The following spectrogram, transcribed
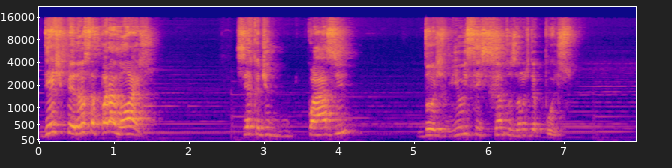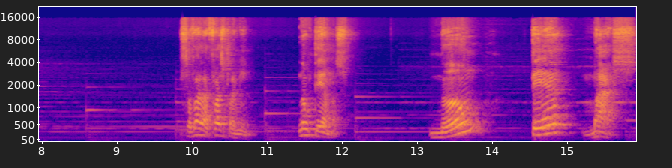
de esperança para nós. Cerca de quase 2.600 anos depois. Você vai lá, faz para mim. Não temas. Não temas.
